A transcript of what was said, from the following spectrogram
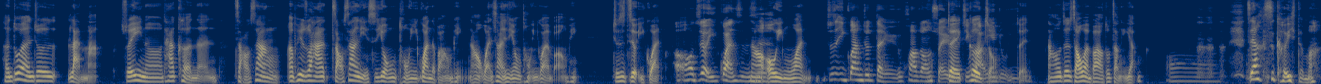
很多人就是懒嘛，所以呢，他可能早上，呃，譬如说他早上也是用同一罐的保养品，然后晚上也是用同一罐的保养品。就是只有一罐哦哦，只有一罐是不是？然后 all in one，就是一罐就等于化妆水、对各种对，然后这早晚保养都长一样哦，这样是可以的吗？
